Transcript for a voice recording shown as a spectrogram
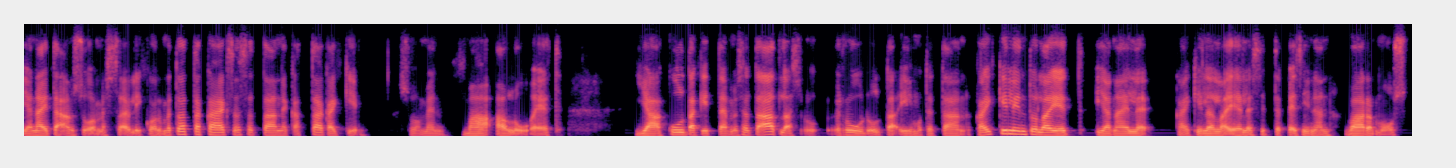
ja näitä on Suomessa yli 3800, ne kattaa kaikki Suomen maa-alueet. Ja kultakin tämmöiseltä atlasruudulta ilmoitetaan kaikki lintulajit ja näille kaikille lajeille sitten pesinnän varmuus.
